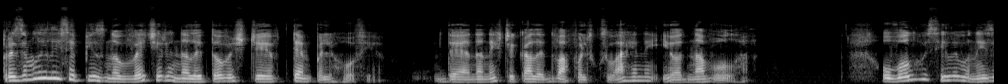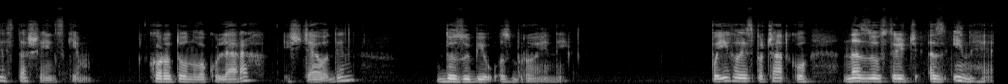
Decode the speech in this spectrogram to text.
Приземлилися пізно ввечері на литовище в Темпельгофі, де на них чекали два Фольксвагени і одна Волга. У Волгу сіли вони зі Сташинським, коротун в окулярах і ще один до зубів озброєний. Поїхали спочатку на зустріч з Інге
